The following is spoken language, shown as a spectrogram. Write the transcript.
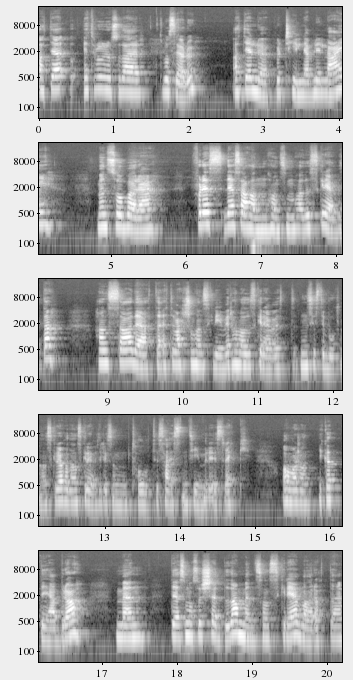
at jeg, jeg tror også det er Hva ser du. at jeg løper til jeg blir lei, men så bare For det, det sa han, han som hadde skrevet, da. Han sa det at etter hvert som han skriver Han hadde skrevet den siste boken han skrev, hadde han skrevet liksom 12-16 timer i strekk. Og han var sånn Ikke at det er bra, men det som også skjedde da mens han skrev, var at eh,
